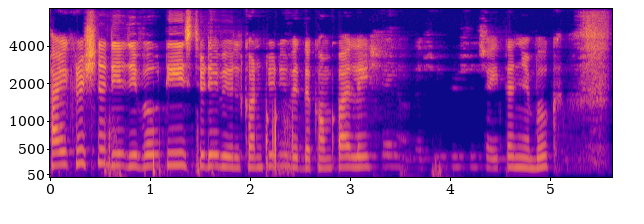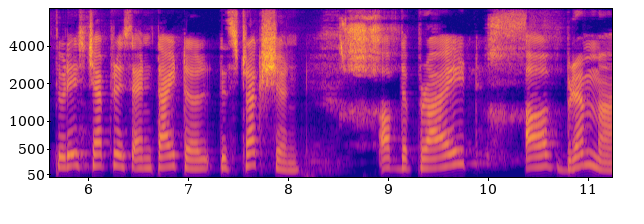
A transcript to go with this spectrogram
Hi Krishna, dear devotees. Today we will continue with the compilation of the Sri Krishna Chaitanya book. Today's chapter is entitled Destruction of the Pride of Brahma,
